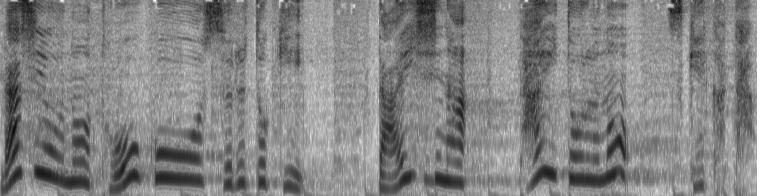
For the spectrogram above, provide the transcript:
ラジオの投稿をするとき大事なタイトルの付け方。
